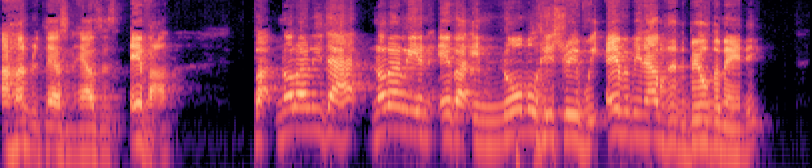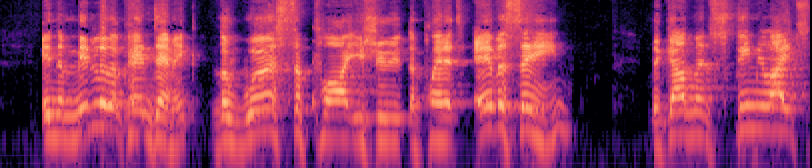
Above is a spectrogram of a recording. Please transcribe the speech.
100,000 houses ever but not only that, not only in ever in normal history have we ever been able to build them, Andy. In the middle of a pandemic, the worst supply issue the planet's ever seen, the government stimulates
